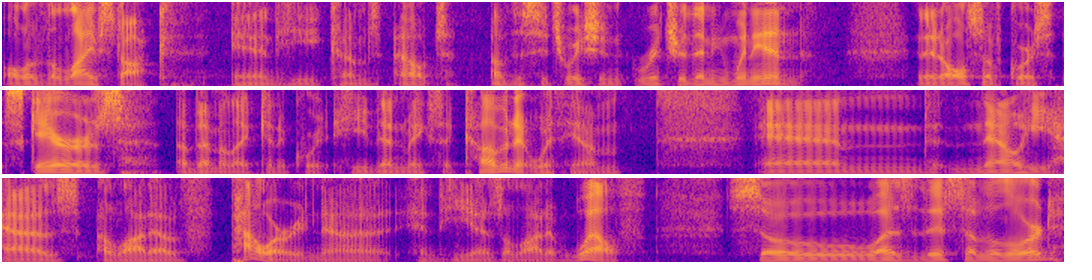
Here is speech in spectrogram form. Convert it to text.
all of the livestock and he comes out of the situation richer than he went in and it also of course scares abimelech and of course, he then makes a covenant with him and now he has a lot of power and, uh, and he has a lot of wealth so was this of the lord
